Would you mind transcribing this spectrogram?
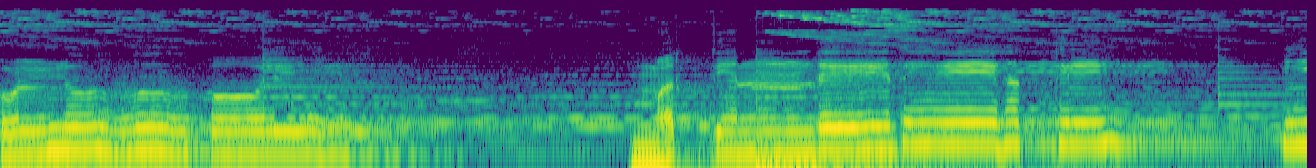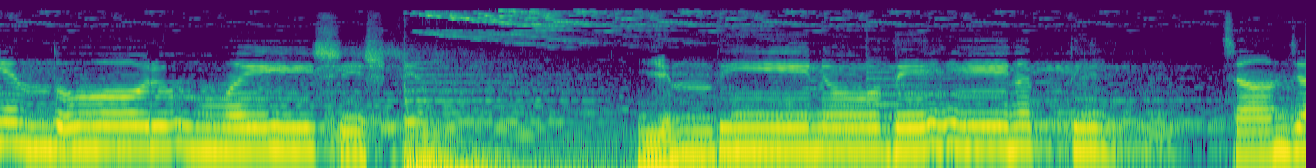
പുല്ലു പോലെ. മർത്യന്റെ ദേഹത്തിൽ എന്തോരു വൈശിഷ്ട്യം. എന്തിനു ദേഹത്തിൽ ചാഞ്ചാടുന്നു?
